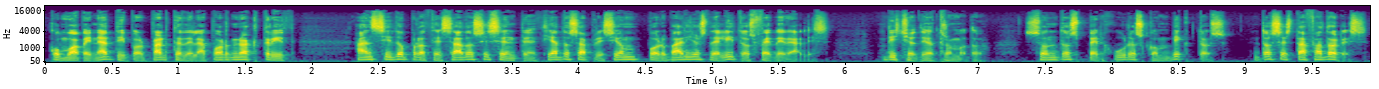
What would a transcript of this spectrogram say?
como Avenatti por parte de la pornoactriz, han sido procesados y sentenciados a prisión por varios delitos federales. Dicho de otro modo, son dos perjuros convictos, dos estafadores.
